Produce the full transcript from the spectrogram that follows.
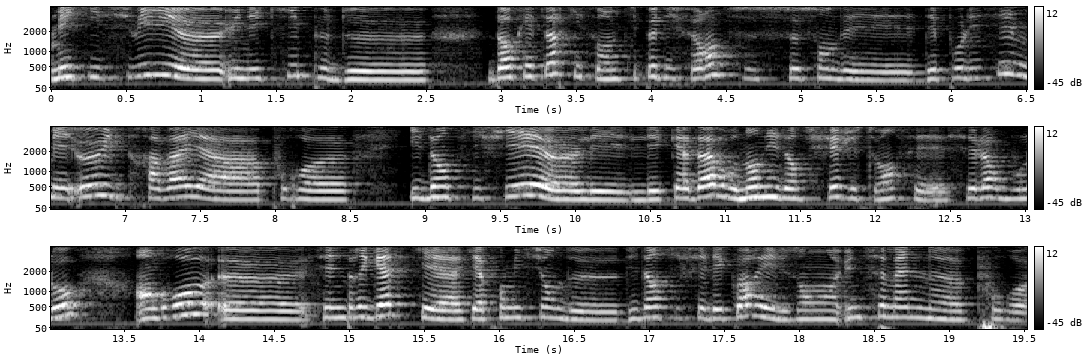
mais qui suit euh, une équipe de d'enquêteurs qui sont un petit peu différentes. Ce, ce sont des, des policiers, mais eux, ils travaillent à, pour euh, identifier euh, les, cadavres non identifiés, justement, c'est leur boulot. En gros, euh, c'est une brigade qui a, qui pour mission de- d'identifier les corps et ils ont une semaine euh, pour...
